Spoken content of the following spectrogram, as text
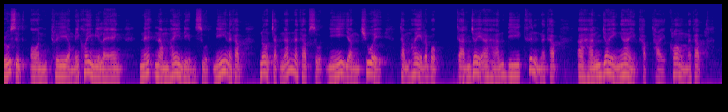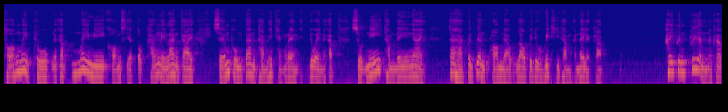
รู้สึกอ่อนเพลียไม่ค่อยมีแรง แนะนำให้ดื่มสูตรนี้นะครับ นอกจากนั้นนะครับสูตรนี้ยังช่วยทำให้ระบบการย่อยอาหารดีขึ้นนะครับ อาหารย่อยง่ายขับถ่ายคล่องนะครับ ท้องไม่พลูกนะครับ ไม่มีของเสียตกค้างในร่างกาย เสริมภูมิต้านทานให้แข็งแรงอีกด้วยนะครับ สูตรนี้ทำได้ง่ายๆ ถ้าหากเพื่อนๆพร้อมแล้ว เราไปดูวิธีทำกันได้เลยครับ ให้เพื่อนๆนะครับ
